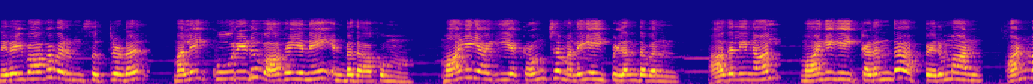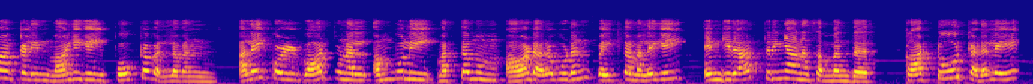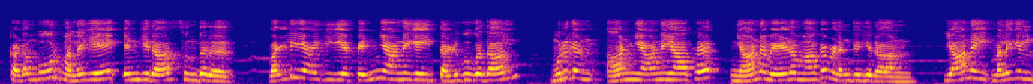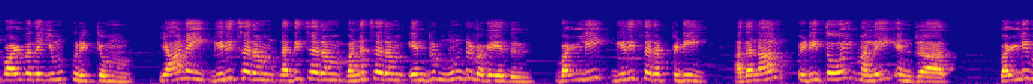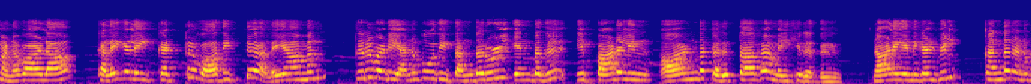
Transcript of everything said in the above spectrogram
நிறைவாக வரும் சொற்றொடர் மலை கூறிடு வாகையனே என்பதாகும். மாயையாகிய கிரௌஞ்ச மலையை பிளந்தவன். ஆதலினால் மாயையை கடந்த அப்பெருமான் ஆன்மாக்களின் மாயையை போக்க வல்லவன். அலைக்கொள் வார்ப்புணல் அம்புலி மத்தமும் ஆடரவுடன் வைத்த மலையை என்கிறார் திருஞான சம்பந்தர். காட்டூர் கடலே கடம்பூர் மலையே என்கிறார் சுந்தரர். வள்ளியாகிய பெண் யானையை தழுவுவதால் முருகன் ஆண் யானையாக ஞான வேளமாக விளங்குகிறான். யானை மலையில் வாழ்வதையும் குறிக்கும். யானை கிரிச்சரம் நதிச்சரம் வனச்சரம் என்று மூன்று வகையது. வள்ளி கிரிசரப்பிடி அதனால் பிடித்தோய் மலை என்றார். வள்ளி மணவாளா கலைகளை கற்று வாதிட்டு அலையாமல் திருவடி அனுபூதி தந்தருள் என்பது இப்பாடலின் ஆழ்ந்த கருத்தாக அமைகிறது. நாளைய நிகழ்வில் கந்தர் அனுபூதி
